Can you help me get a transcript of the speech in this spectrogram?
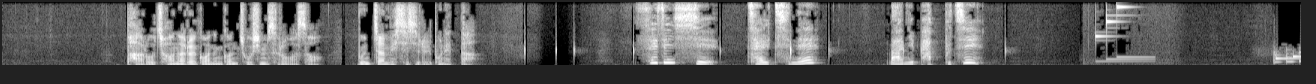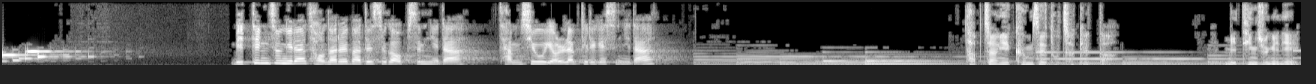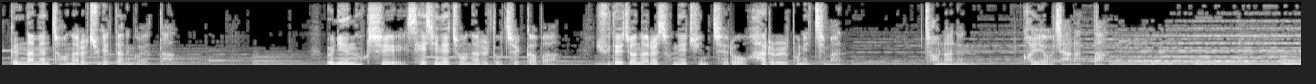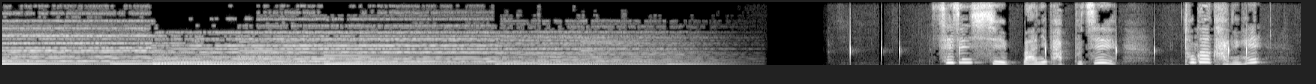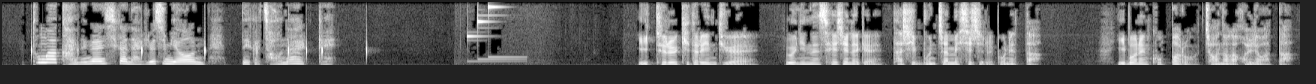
바로 전화를 거는 건 조심스러워서 문자 메시지를 보냈다. 세진 씨, 잘 지내? 많이 바쁘지? 미팅 중이라 전화를 받을 수가 없습니다. 잠시 후 연락드리겠습니다. 답장이 금세 도착했다. 미팅 중이니 끝나면 전화를 주겠다는 거였다. 은희는 혹시 세진의 전화를 놓칠까봐 휴대전화를 손에 쥔 채로 하루를 보냈지만 전화는 걸려오지 않았다. 세진 씨, 많이 바쁘지? 통화 가능해? 통화 가능한 시간 알려주면 내가 전화할게. 이틀을 기다린 뒤에 은희는 세진에게 다시 문자 메시지를 보냈다. 이번엔 곧바로 전화가 걸려왔다.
